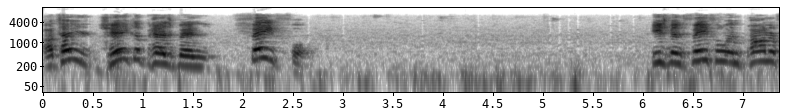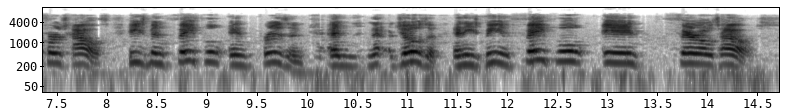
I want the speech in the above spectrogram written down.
I'll tell you, Jacob has been faithful. He's been faithful in Potiphar's house. He's been faithful in prison and Joseph, and he's being faithful in Pharaoh's house.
